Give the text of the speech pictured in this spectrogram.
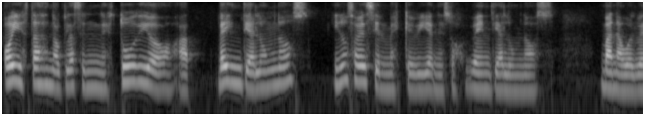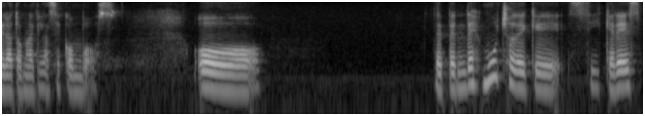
hoy estás dando clase en un estudio a 20 alumnos y no sabes si el mes que viene esos 20 alumnos van a volver a tomar clase con vos. O dependés mucho de que si querés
